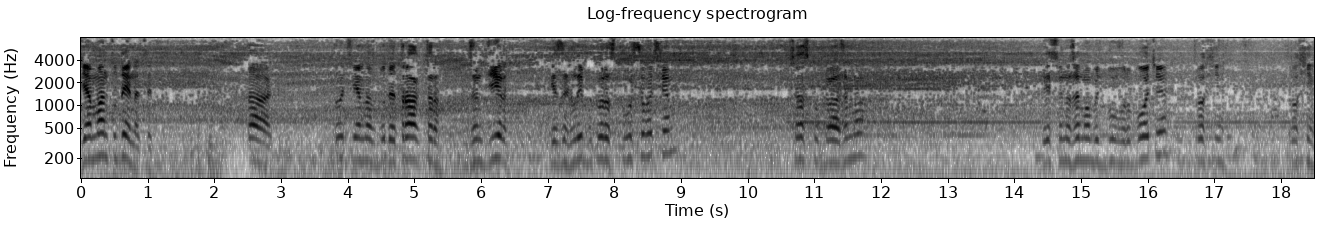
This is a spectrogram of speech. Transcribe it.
Діамант 11. Так. Тут є в нас буде трактор John Deere із глибоко розпушувачем. Зараз покажемо. Десь він вже, мабуть, був в роботі. Трохи. Трохи.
